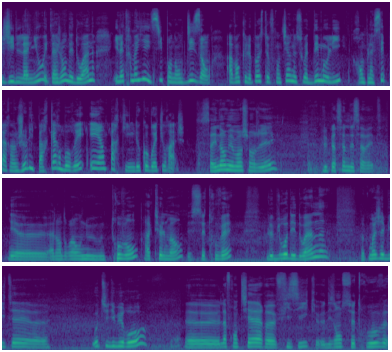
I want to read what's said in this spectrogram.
Gilles Lagneau est agent des douanes. Il a travaillé ici pendant 10 ans, avant que le poste frontière ne soit démoli, remplacé par un joli parc arboré et un parking de covoiturage. Ça a énormément changé. Plus personne ne s'arrête. Et euh, à l'endroit où nous nous trouvons actuellement, se trouvait le bureau des douanes. Donc moi j'habitais euh, au-dessus du bureau. Euh, la frontière physique, disons, se trouve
